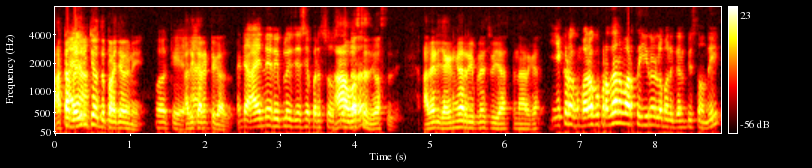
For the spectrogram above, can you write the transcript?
అట్లా ఆయన- బెదిరించొద్దు ప్రజలని. ఓకే. అది కరెక్ట్ కాదు. అంటే ఆయన్నే రీప్లేస్ చేసే పరిస్థితి వస్తుందా? వస్తది ఆల్రెడీ జగన్ గారు రీప్లేస్ చేస్తున్నారుగా. ఇక్కడ ఒక మరొక ప్రధాన వార్త ఈనాడులో మనకు కనిపిస్తోంది.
